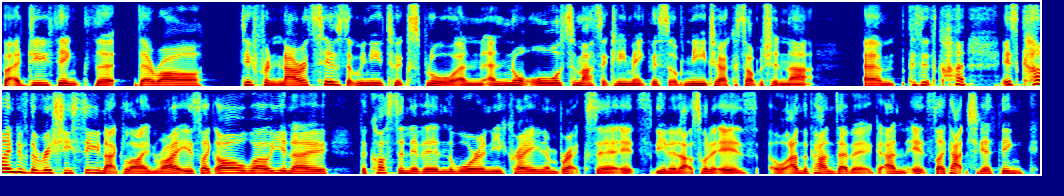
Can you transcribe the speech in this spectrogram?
But I do think that there are different narratives that we need to explore and, and not automatically make this sort of knee jerk assumption that because um, it's kind, it's kind of the Rishi Sunak line, right? It's like, oh well, you know, the cost of living, the war in Ukraine, and Brexit. It's you know that's what it is, or, and the pandemic, and it's like actually, I think,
